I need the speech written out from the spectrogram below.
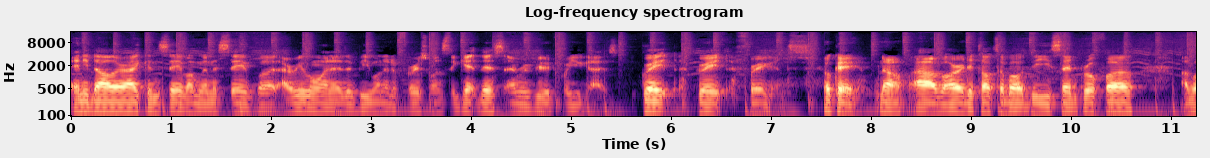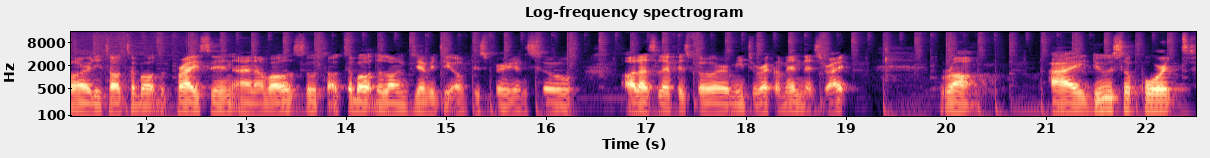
any dollar I can save, I'm gonna save, but I really wanted to be one of the first ones to get this and review it for you guys. Great, great fragrance. Okay, now I've already talked about the scent profile. I've already talked about the pricing and I've also talked about the longevity of this fragrance. So all that's left is for me to recommend this, right? Wrong. I do support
